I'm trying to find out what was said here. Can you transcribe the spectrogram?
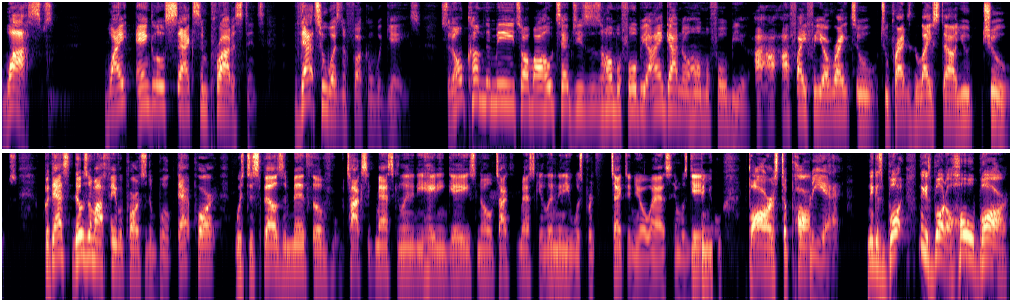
WASPs, white Anglo Saxon Protestants. That's who wasn't fucking with gays. So don't come to me talking about Hotep Jesus homophobia. I ain't got no homophobia. I, I, I fight for your right to to practice the lifestyle you choose. But that's those are my favorite parts of the book. That part which dispels the myth of toxic masculinity, hating gays. No, toxic masculinity was protecting your ass and was giving you bars to party at. Niggas bought niggas bought a whole bar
